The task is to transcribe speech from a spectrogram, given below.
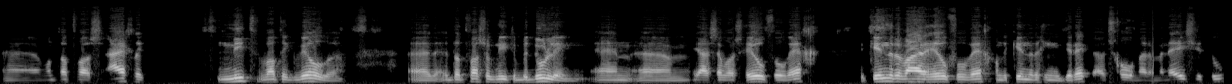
Uh, want dat was eigenlijk niet wat ik wilde. dat was ook niet de bedoeling. En um, ja, ze was heel veel weg. De kinderen waren heel veel weg, want de kinderen gingen direct uit school naar de manege toe.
